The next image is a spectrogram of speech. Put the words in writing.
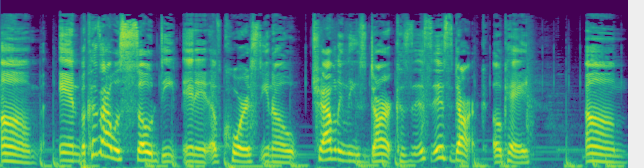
Um and because I was so deep in it, of course, you know, traveling these dark it's it's dark, okay? Um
